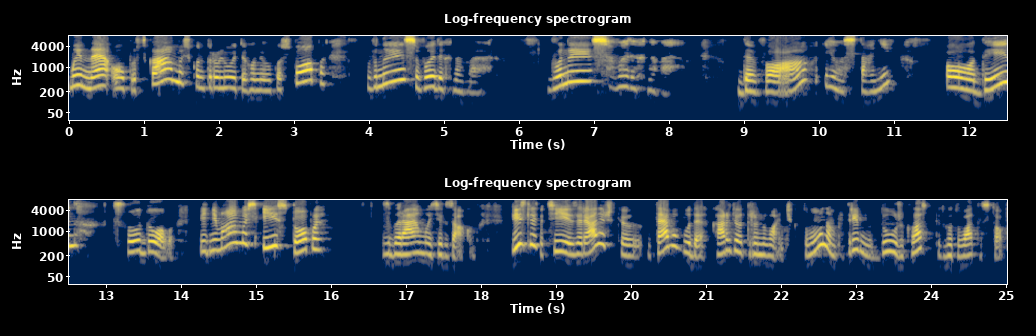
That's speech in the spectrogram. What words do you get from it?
Ми не опускаємось, контролюйте гомілкостопи. Вниз, видих наверх. Вниз, видих наверх. Два. І останній. Один. Чудово. Піднімаємось і стопи збираємо зігзаком. Після цієї зарядочки у тебе буде кардіотренуванчик, тому нам потрібно дуже класно підготувати стоп.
